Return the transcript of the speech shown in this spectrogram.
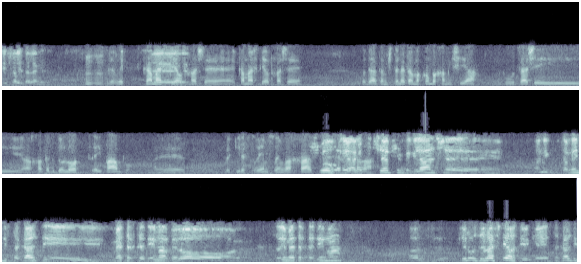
אי אפשר להתעלם מזה. כמה הפתיע אותך ש... כמה הפתיע אותך ש... אתה יודע, אתה משתלט על מקום בחמישייה, קבוצה שהיא אחת הגדולות אי פעם פה, אה, בגיל 20, 21. שוב, אני חושב שבגלל ש... אני תמיד הסתכלתי מטר קדימה ולא 20 מטר קדימה, אז כאילו זה לא הפתיע אותי, כי הסתכלתי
